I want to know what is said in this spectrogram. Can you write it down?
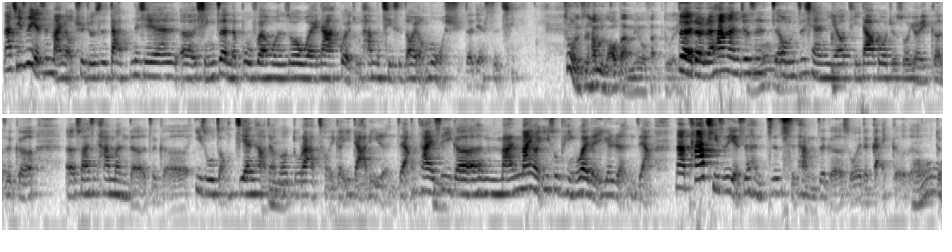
那其实也是蛮有趣，就是大那些呃行政的部分，或者说维也纳贵族，他们其实都有默许这件事情。重点是他们老板没有反对。对对对，他们就是我们之前也有提到过，就说有一个这个呃，算是他们的这个艺术总监哈，叫做杜拉丑，一个意大利人，这样，他也是一个蛮蛮有艺术品味的一个人，这样。那他其实也是很支持他们这个所谓的改革的，对。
